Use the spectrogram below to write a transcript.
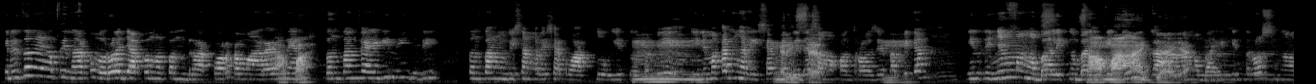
Ini tuh ngingetin aku baru aja aku nonton drakor kemarin Apa? yang tentang kayak gini. Jadi tentang bisa ngeriset waktu gitu. Tapi Hmm. ini mah kan ngeriset, ya, beda Ngeriset. sama kontrol Z. Hmm. Tapi kan intinya mah ngebalik ngebalikin Sama juga, aja ya. ngebalikin terus nge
